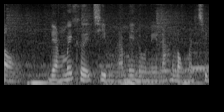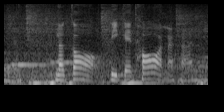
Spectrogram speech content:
ลองยังไม่เคยชิมนะเมนูนี้นะลองมาชิมกันแล้วก็ปีกไก่ทอดนะคะนี่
